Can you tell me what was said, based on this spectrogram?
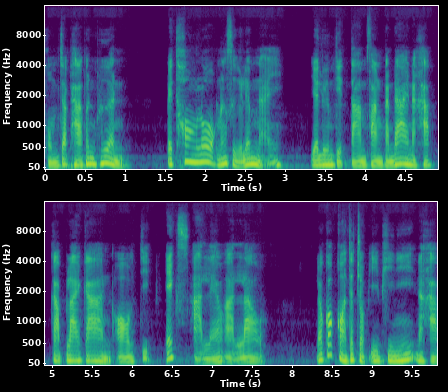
ผมจะพาเพื่อน ๆ ไปท่องโลกหนังสือเล่มไหน อย่าลืมติดตามฟังกันได้นะครับ กับรายการ All จิต X อ่านแล้วอ่านเล่า แล้วก็ก่อนจะจบ EP นี้นะครับ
